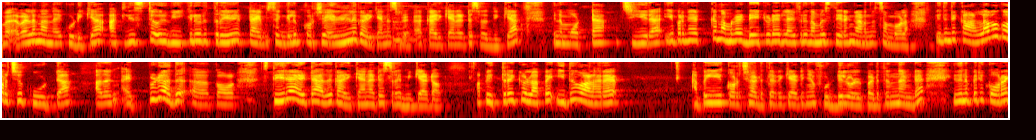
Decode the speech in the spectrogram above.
വെള്ളം നന്നായി കുടിക്കുക. അറ്റ്ലീസ്റ്റ് ഒരു വീക്കിൽ ഒരു ത്രീ ടൈംസ് എങ്കിലും കുറച്ച് എള്ള് കഴിക്കാൻ കഴിക്കാനായിട്ട് ശ്രദ്ധിക്കുക. പിന്നെ മുട്ട ചീര ഈ പറഞ്ഞൊക്കെ നമ്മുടെ ഡേ ടു ഡേ ലൈഫിൽ നമ്മൾ സ്ഥിരം കാണുന്ന സംഭവമാണ് ഇതിന്റെ കളവ് കുറച്ച് കൂട്ടുക അത് എപ്പോഴും അത് സ്ഥിരമായിട്ട് അത് കഴിക്കാനായിട്ട് ശ്രമിക്കുക കേട്ടോ അപ്പോൾ ഇത്രയ്ക്കുള്ള. അപ്പോൾ ഇത് വളരെ അപ്പോൾ ഈ കുറച്ച് അടുത്തിടയ്ക്കായിട്ട് ഞാൻ ഫുഡിൽ ഉൾപ്പെടുത്തുന്നുണ്ട്. ഇതിനെപ്പറ്റി കുറേ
